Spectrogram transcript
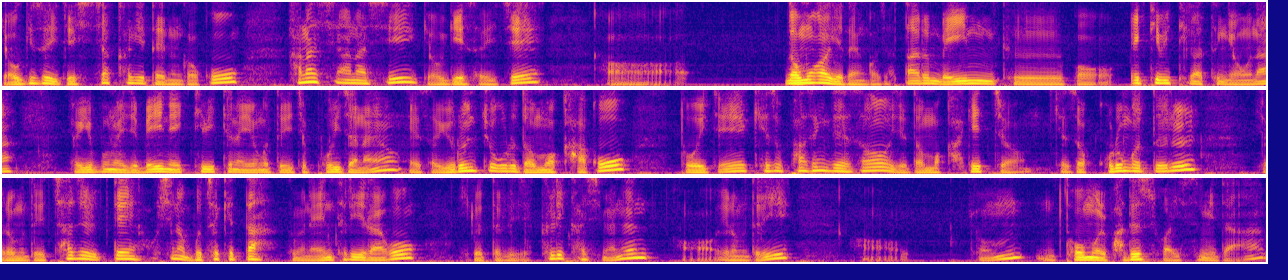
여기서 이제 시작하게 되는 거고 하나씩 하나씩 여기에서 이제 어, 넘어가게 되는 거죠. 다른 메인 그 뭐 activity 같은 경우나 여기 보면 이제 main activity나 이런 것들이 이제 보이잖아요. 그래서 이런 쪽으로 넘어가고 또 이제 계속 파생돼서 이제 넘어가겠죠. 그래서 그런 것들을 여러분들이 찾을 때 혹시나 못 찾겠다 그러면 entry라고 이것들을 이제 클릭하시면은 어, 여러분들이 어, 좀 도움을 받을 수가 있습니다.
